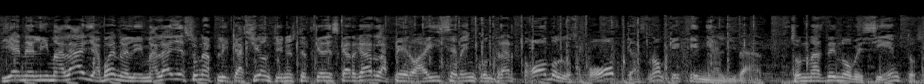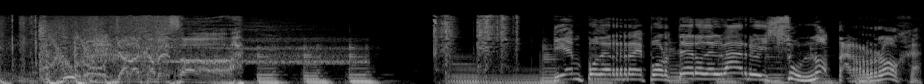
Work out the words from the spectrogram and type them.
y en el Himalaya. Bueno, el Himalaya es una aplicación, tiene usted que descargarla, pero ahí se va a encontrar todos los podcasts, ¿no? Qué genialidad. Son más de 900. Duro y a la cabeza. Tiempo de reportero del barrio y su nota roja.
